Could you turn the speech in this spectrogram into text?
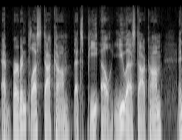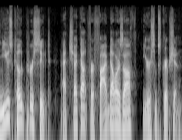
at bourbonplus.com, that's P L U S.com, and use code PURSUIT at checkout for $5 off your subscription.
